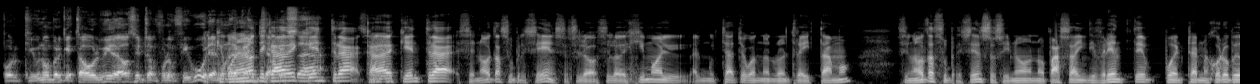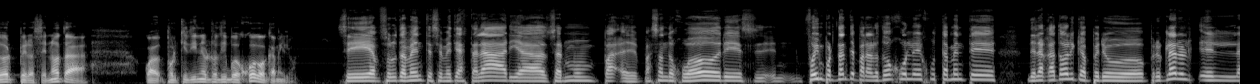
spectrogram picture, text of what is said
Porque un hombre que estaba olvidado se transformó en figura. Es que Buenanote cada vez que entra, cada vez que entra, se nota su presencia. Se lo, se lo dijimos al, al muchacho cuando lo entrevistamos, se nota su presencia, si no, no pasa indiferente, puede entrar mejor o peor, pero se nota porque tiene otro tipo de juego, Camilo. Sí, absolutamente, se mete hasta el área, se armó eh, pasando jugadores. Eh, fue importante para los dos goles justamente de la Católica, pero, pero claro, el,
